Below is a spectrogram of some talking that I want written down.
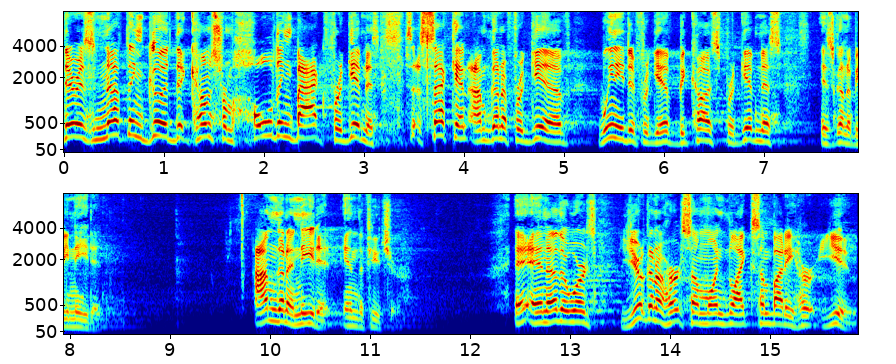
There is nothing good that comes from holding back forgiveness. Second, I'm going to forgive. We need to forgive because forgiveness is going to be needed. I'm going to need it in the future. In other words, you're going to hurt someone like somebody hurt you.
